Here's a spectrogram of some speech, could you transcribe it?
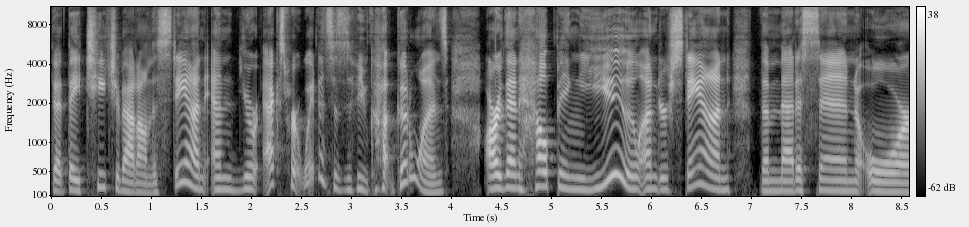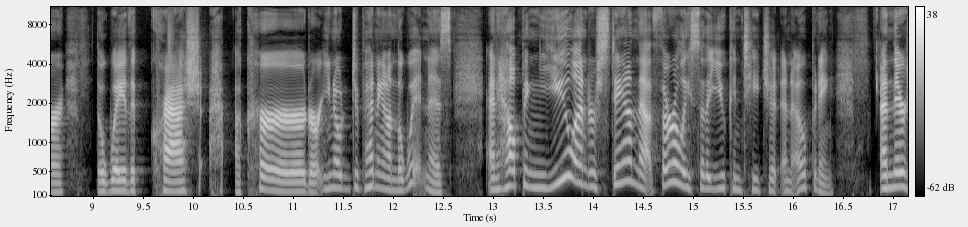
that they teach about on the stand. And your expert witnesses, if you've got good ones, are then helping you understand the medicine or the way the crash occurred, or, you know, depending on the witness, and helping you understand that thoroughly so that you can teach it an opening. And there's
